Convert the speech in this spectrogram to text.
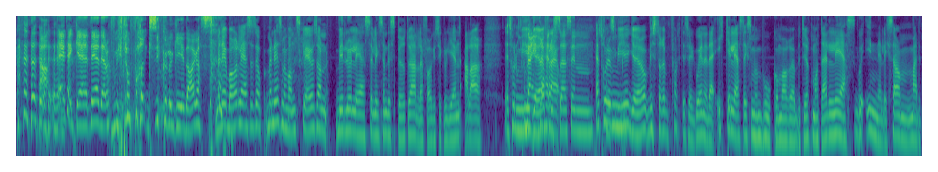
Ja, jeg tenker Det er det dere får vite om fargpsykologi i dag, ass. Men det er jo bare å lese seg opp. Men det som er vanskelig, er jo sånn Vil du lese liksom det spirituelle fargepsykologien, eller Jeg tror det er mye gøyere helse sin Jeg tror det er mye gøyere hvis dere faktisk vil gå inn i det. Ikke les liksom en bok om hva rød betyr. på en måte Les, Gå inn i liksom medit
